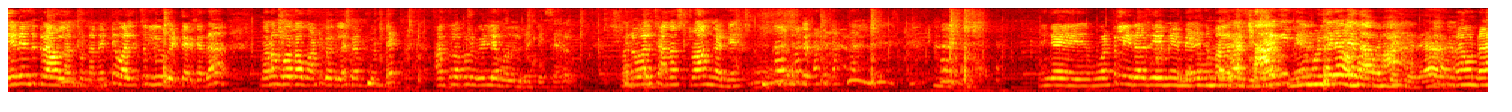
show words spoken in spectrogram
నేను ఎందుకు రావాలనుకున్నానంటే వాళ్ళిద్దరు లీవ్ పెట్టారు కదా. మనం కూడా వంటగదిలోకి అనుకుంటే అంతలోపల వీళ్ళే మొదలు పెట్టేశారు. మన వాళ్ళు చాలా స్ట్రాంగ్ అండి. ఇంకా ఈ వంటలు ఈరోజు ఏమేమి అవునా?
